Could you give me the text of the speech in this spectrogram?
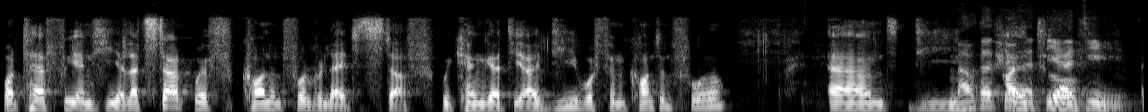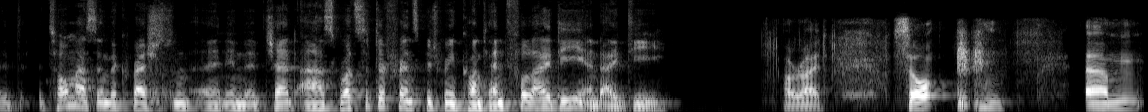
what have we in here? Let's start with Contentful related stuff. We can get the ID within Contentful and the now that you're at the ID, Thomas in the question uh, in the chat asked, "What's the difference between contentful ID and ID?" All right, so um,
